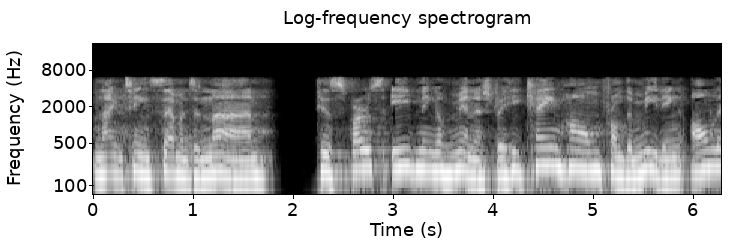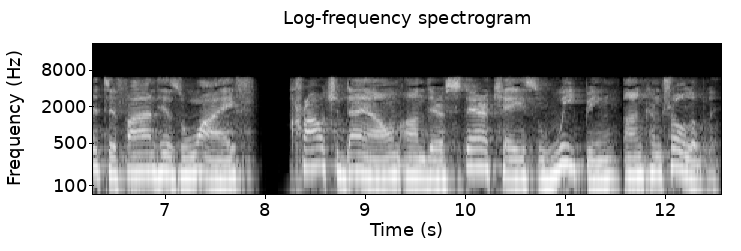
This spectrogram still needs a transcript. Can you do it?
1979, his first evening of ministry, he came home from the meeting only to find his wife crouched down on their staircase weeping uncontrollably.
